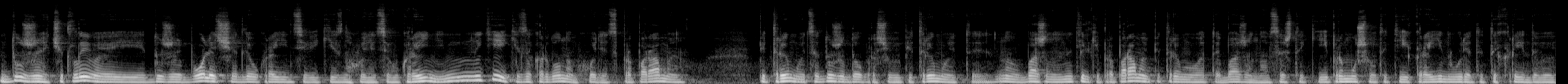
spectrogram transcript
дуже чутливе і дуже боляче для українців, які знаходяться в Україні. Не ті, які за кордоном ходять з прапорами, підтримують. Це дуже добре, що ви підтримуєте. Ну, бажано не тільки прапорами підтримувати, бажано все ж таки і примушувати ті країни, уряди тих країн, де ви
